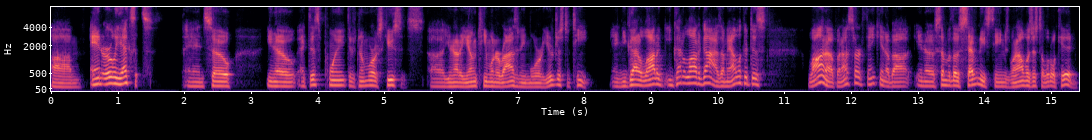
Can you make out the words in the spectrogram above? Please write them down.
um, and early exits. And so, you know, at this point, there's no more excuses. Uh, you're not a young team on the rise anymore. You're just a team, and you got a lot of you got a lot of guys. I mean, I look at this lineup and I start thinking about you know some of those '70s teams when I was just a little kid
